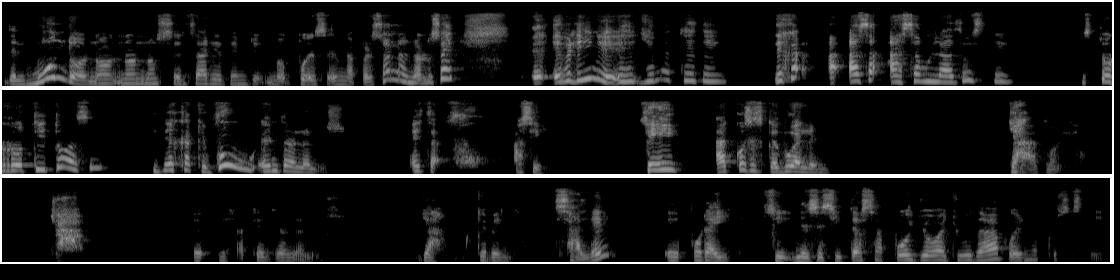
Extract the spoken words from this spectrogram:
del mundo, no, no, no, necesariamente, no puede ser una persona, no lo sé. Eh, Evelyn, eh, llénate de, deja, haz, haz, a un lado este, esto rotito así, y deja que ¡fu! entra la luz. Esta, así. Sí, hay cosas que duelen. Ya dolió, ya. Eh, deja que entre la luz. Ya, que venga. Sale eh, por ahí. Si necesitas apoyo, ayuda, bueno, pues este,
